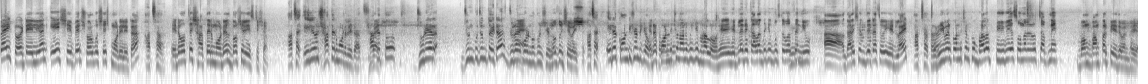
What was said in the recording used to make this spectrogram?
ভাই টয়টা এলিয়ন এই শেপের সর্বশেষ মডেল এটা। আচ্ছা। এটা হচ্ছে সাতের মডেল দশের রেজিস্ট্রেশন আচ্ছা এলিয়ন সাতের মডেল এটা। সাথে তো জুনের জুন পর্যন্ত এটা জুলাই হ্যাঁ, পরে নতুন শেপ নতুন শেপ আইছে আচ্ছা এটা কন্ডিশনটা কি এটা কন্ডিশন অনেক বেশি ভালো। হেডলাইটের কালার দেখে বুঝতে পারছেন নিউ গাড়ির সাথে যেটা আছে ওই হেডলাইট আচ্ছা আচ্ছা। রিমের কন্ডিশন খুব ভালো। প্রিভিয়াস ওনারের হচ্ছে আপনি বাম্পার পেয়ে যাবেন ভাইয়া।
